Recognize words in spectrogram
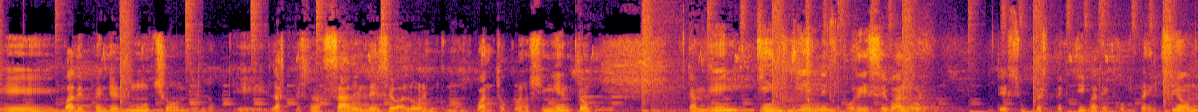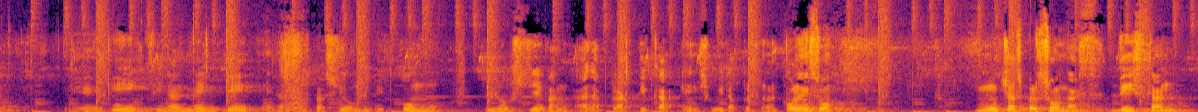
eh, va a depender mucho de lo que las personas saben de ese valor como en cuanto a conocimiento. También qué entienden por ese valor de su perspectiva de comprensión eh, y finalmente en la situación de cómo los llevan a la práctica en su vida personal. Por eso, muchas personas distan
